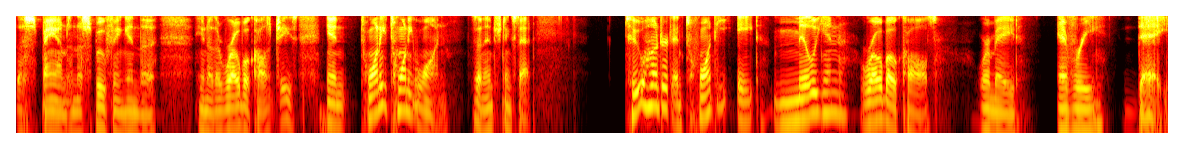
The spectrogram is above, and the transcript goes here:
the spams and the spoofing and the, you know, the robocalls. Geez, in 2021, this is an interesting stat. 228 million robocalls were made every day.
